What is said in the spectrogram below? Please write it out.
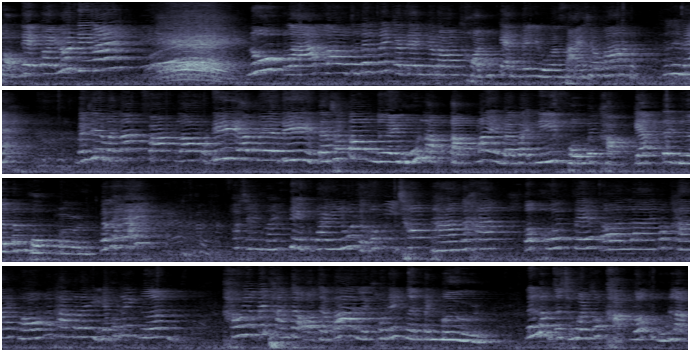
ของเด็กวัยรุ่นดีไหมลูกหลานเราจะได้ไม่กระเด็นกระดอนขอนแก่นไปอยู่กับสายชาวบ้านเข้าใจไหมไม่ใช่มานั่งฟังเราดีอเมดี แต่ฉันต้องเหนื่อยหูหลับตับไหมแบบว่าอีผมไปขับแก๊ปได้เดือนตั้งหกหมื่นเข้าใจไหมเข้าใจไหมเด็กวัยรุ่นแต่เขามีช่องทางนะคะก็โพสต์เฟซออนไลน์ก็ขายของก็ทำอะไรอย่างเงี้ยเขาได้เงินเขายังไม่ทันจะออกจากบ้านเลยเขาได้เงินเป็นหมื่น ราจะชวนเขาขับรถหูหลับ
